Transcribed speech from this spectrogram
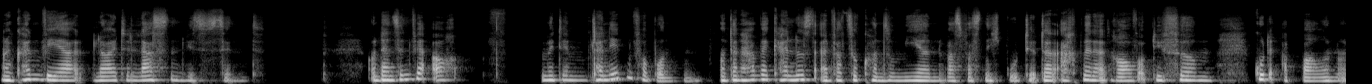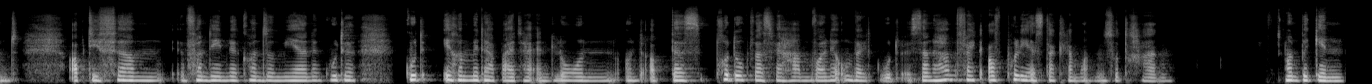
Dann können wir Leute lassen, wie sie sind. Und dann sind wir auch mit dem Planeten verbunden. Und dann haben wir keine Lust, einfach zu konsumieren, was was nicht gut ist. Dann achten wir darauf, ob die Firmen gut abbauen und ob die Firmen, von denen wir konsumieren, eine gute, gut ihre Mitarbeiter entlohnen und ob das Produkt, was wir haben wollen, der Umwelt gut ist. Dann hören wir vielleicht auf, Polyesterklamotten zu tragen und beginnen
